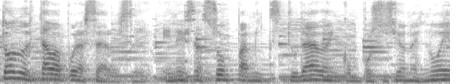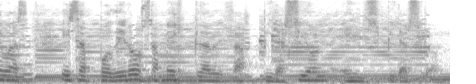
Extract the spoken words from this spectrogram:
Todo estaba por hacerse, en esa sopa mixturada en composiciones nuevas, esa poderosa mezcla de transpiración e inspiración.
